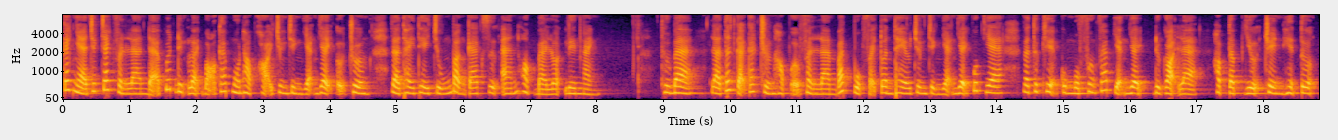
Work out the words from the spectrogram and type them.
các nhà chức trách Phần Lan đã quyết định loại bỏ các môn học khỏi chương trình giảng dạy ở trường và thay thế chúng bằng các dự án hoặc bài luận liên ngành. Thứ ba là tất cả các trường học ở Phần Lan bắt buộc phải tuân theo chương trình giảng dạy quốc gia và thực hiện cùng một phương pháp giảng dạy được gọi là học tập dựa trên hiện tượng.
